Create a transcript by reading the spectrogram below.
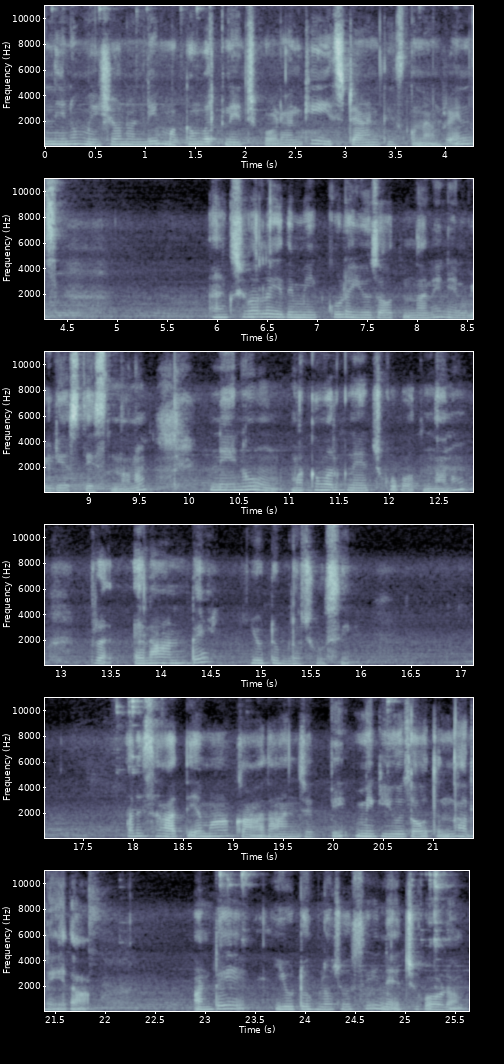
నేను మీషో నుండి మగ్గం వర్క్ నేర్చుకోవడానికి ఈ స్టాండ్ తీసుకున్నాను ఫ్రెండ్స్. యాక్చువల్గా ఇది మీకు కూడా యూజ్ అవుతుందని నేను వీడియోస్ తీస్తున్నాను. నేను మగ్గం వర్క్ నేర్చుకోబోతున్నాను. ప్ర ఎలా అంటే యూట్యూబ్లో చూసి. అది సాధ్యమా కాదా అని చెప్పి మీకు యూజ్ అవుతుందా లేదా అంటే యూట్యూబ్లో చూసి నేర్చుకోవడం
